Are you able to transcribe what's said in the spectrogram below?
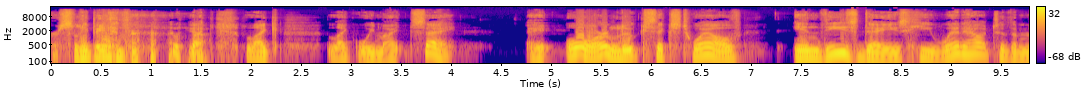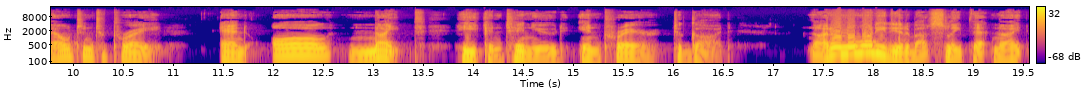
or sleep in, like, like, like we might say. Or Luke 6:12, in these days he went out to the mountain to pray, and all night he continued in prayer to God. Now, I don't know what he did about sleep that night,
